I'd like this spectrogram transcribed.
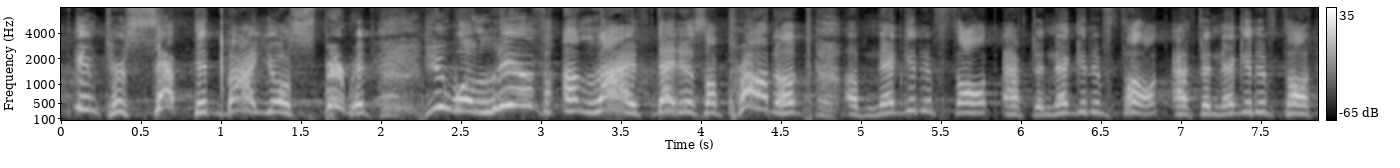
not intercepted by your spirit, you will live a life that is a product of negative thought after negative thought after negative thought,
